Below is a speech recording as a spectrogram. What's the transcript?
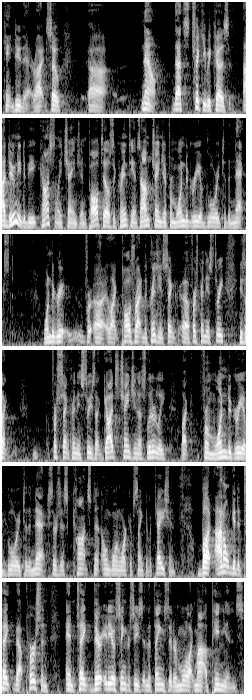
Can't do that, right? So. Uh, now, that's tricky because I do need to be constantly changing. Paul tells the Corinthians, I'm changing from one degree of glory to the next. One degree, for, uh, like Paul's writing to the Corinthians, second, uh, 1 Corinthians 3, he's like, 1 2 Corinthians 3, he's like, God's changing us literally like from one degree of glory to the next. There's this constant ongoing work of sanctification. But I don't get to take that person and take their idiosyncrasies and the things that are more like my opinions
